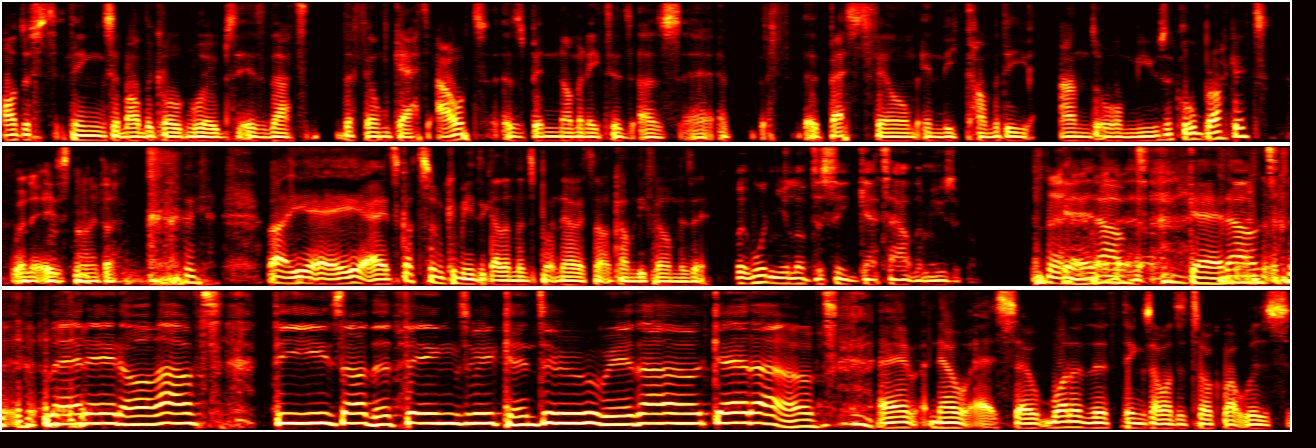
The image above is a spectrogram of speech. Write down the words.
oddest things about the Golden Globes is that the film Get Out has been nominated as uh, a, a best film in the comedy and or musical bracket. when it is neither. Well, yeah, yeah, it's got some comedic elements, but no, it's not a comedy film, is it? But wouldn't you love to see Get Out the musical? Get out, get out, let it all out. These are the things we can do without get out. Um, no, uh, so one of the things I wanted to talk about was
